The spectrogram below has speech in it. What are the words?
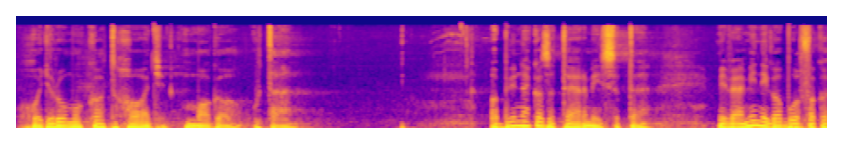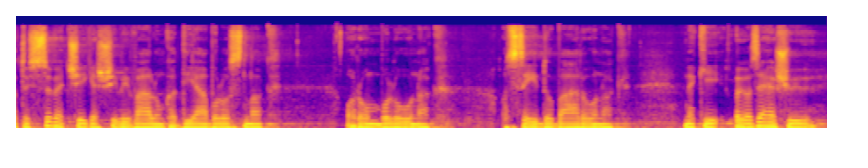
hogy romokat hagy maga után. A bűnnek az a természete, mivel mindig abból fakad, hogy szövetségesévé válunk a diábolosznak, a rombolónak, a szédobálónak, neki ő az első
